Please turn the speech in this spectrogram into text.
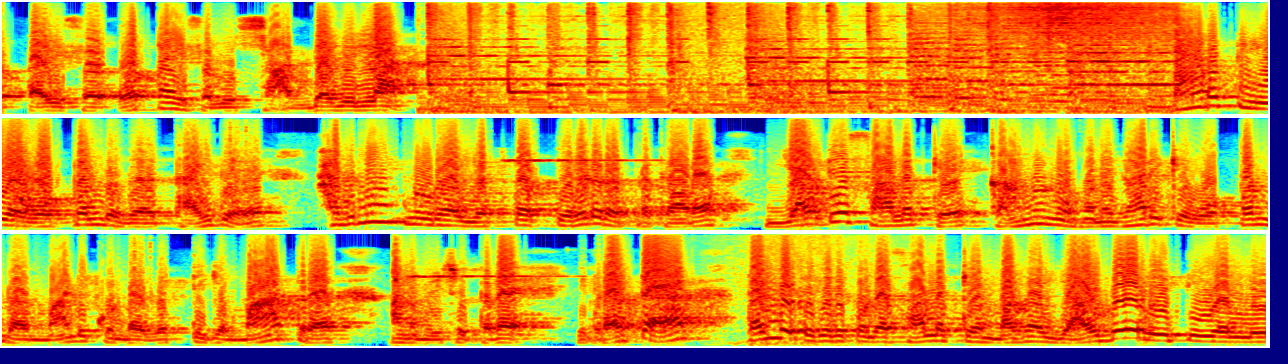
ಒತ್ತಾಯಿಸ, ಒತ್ತಾಯಿಸಲು ಸಾಧ್ಯವಿಲ್ಲ. ಭಾರತೀಯ ಒಪ್ಪಂದದ ಕಾಯ್ದೆ ಹದಿನೆಂಟುನೂರ ಎಪ್ಪತ್ತೆರಡರ ಪ್ರಕಾರ ಯಾವುದೇ ಸಾಲಕ್ಕೆ ಕಾನೂನು ಹೊಣೆಗಾರಿಕೆ ಒಪ್ಪಂದ ಮಾಡಿಕೊಂಡ ವ್ಯಕ್ತಿಗೆ ಮಾತ್ರ ಅನ್ವಯಿಸುತ್ತದೆ. ಇದರರ್ಥ, ತಂದೆ ತೆಗೆದುಕೊಂಡ ಸಾಲಕ್ಕೆ ಮಗ ಯಾವುದೇ ರೀತಿಯಲ್ಲಿ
